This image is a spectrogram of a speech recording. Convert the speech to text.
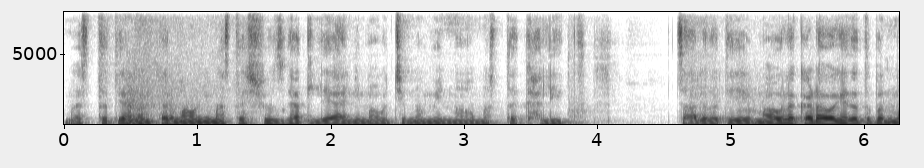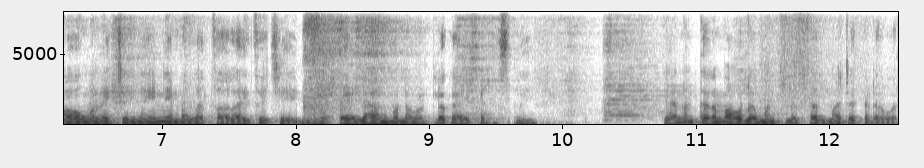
मस्त त्यानंतर माऊनी मस्त शूज घातले आणि माऊची मम्मी माऊ मस्त खालीच चालत होते. माऊला कडावा घेत होतं पण माऊ म्हणायचे नाही नाही मला चालायचंच आहे. मी काय लहान मुलं म्हटलं काय ऐकतच नाही. त्यानंतर माऊला म्हटलं चल माझ्या कडावर.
